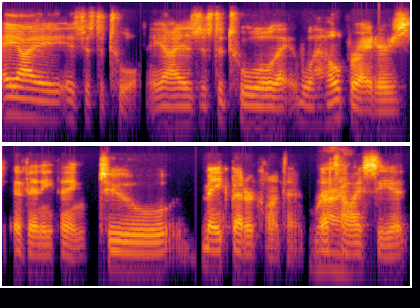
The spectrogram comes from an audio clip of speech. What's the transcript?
AI is just a tool. AI is just a tool that will help writers, if anything, to make better content. Right. That's how I see it.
